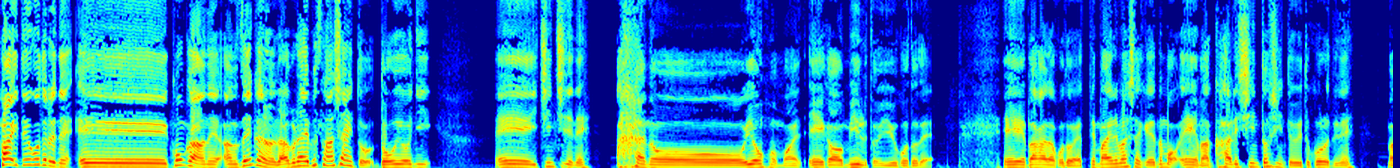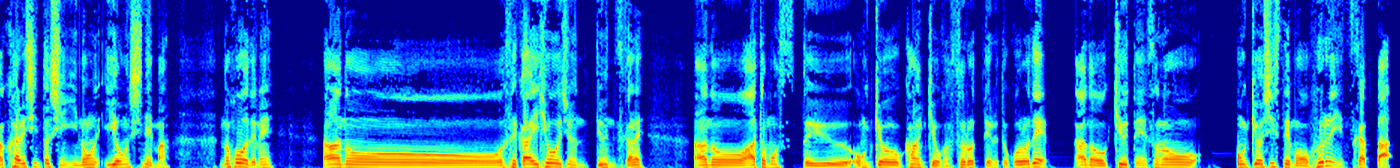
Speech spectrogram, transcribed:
はい、ということでね、えー、今回はね、あの、前回のラブライブサンシャインと同様に、えー、1日でね、あのー、4本も映画を見るということで、えー、バカなことをやってまいりましたけれども、えー、幕張新都心というところでね、幕張新都心イノイオンシネマの方でね、あのー、世界標準っていうんですかね、あのアトモスという音響環境が揃っているところで、あの、9点、その音響システムをフルに使った、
